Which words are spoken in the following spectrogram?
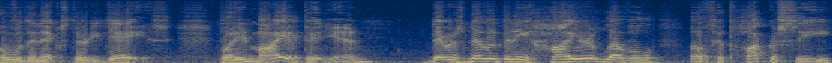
over the next 30 days. But in my opinion, there has never been a higher level of hypocrisy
